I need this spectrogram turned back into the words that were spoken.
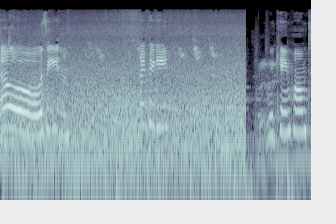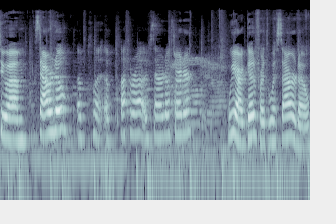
Oh, what's he eating? Hi, piggy. We came home to um, sourdough, a, pl- a plethora of sourdough starter. We are good for with sourdough.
